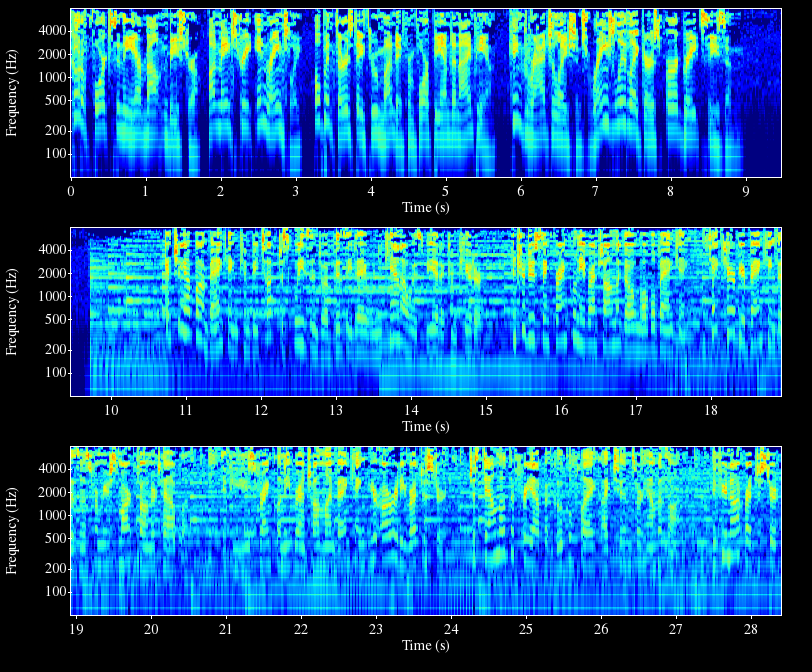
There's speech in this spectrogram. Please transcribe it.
Go to Forks in the Air Mountain Bistro on Main Street in Rangeley. Open Thursday through Monday from 4 p.m. to 9 p.m. Congratulations, Rangeley Lakers, for a great season. Catching up on banking can be tough to squeeze into a busy day when you can't always be at a computer. Introducing Franklin eBranch on the go mobile banking. Take care of your banking business from your smartphone or tablet. If you use Franklin eBranch online banking, you're already registered. Just download the free app at Google Play, iTunes, or Amazon. If you're not registered,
